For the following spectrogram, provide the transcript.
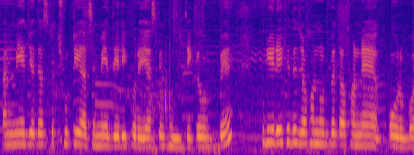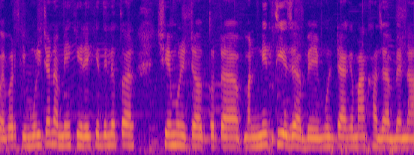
কারণ মেয়ে যেহেতু আজকে ছুটি আছে, মেয়ে দেরি করেই আজকে ঘুম থেকে উঠবে। কুড়িয়ে রেখে দিয়ে যখন উঠবে তখন করব। এবার কি, মুড়িটা না মেখে রেখে দিলে তো আর সেই মুড়িটা অতটা মানে নেতিয়ে যাবে, মুড়িটা আগে মাখা যাবে না।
